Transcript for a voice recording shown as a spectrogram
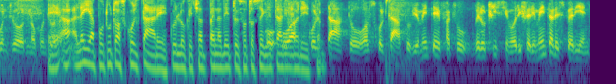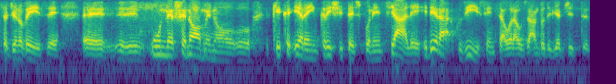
Buongiorno, buongiorno. Eh, lei ha potuto ascoltare quello che ci ha appena detto il sottosegretario ho, ho? Ascoltato, ho ascoltato, ovviamente faccio velocissimo riferimento all'esperienza genovese, eh, eh, un fenomeno che era in crescita esponenziale ed era così, senza ora usando degli aggettivi,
